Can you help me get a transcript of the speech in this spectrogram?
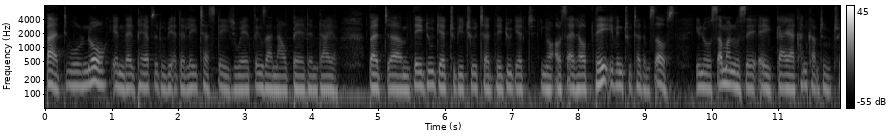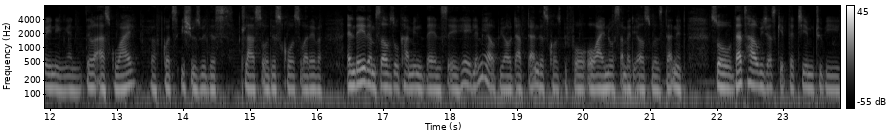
But we'll know, and then perhaps it will be at a later stage where things are now bad and dire. But um, they do get to be tutored. They do get, you know, outside help. They even tutor themselves. You know, someone will say, "Hey, guy, I can't come to training," and they'll ask why. I've got issues with this class or this course, or whatever. And they themselves will come in there and say, "Hey, let me help you out. I've done this course before, or I know somebody else who has done it." So that's how we just keep the team to be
